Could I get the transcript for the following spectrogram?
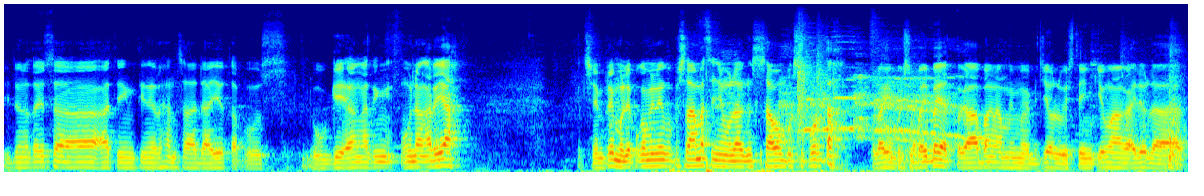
Dito na tayo sa ating tinirahan sa Dayo tapos lugi ang ating unang area. At syempre muli po kami nagpapasalamat sa inyong walang sawang pagsuporta. Palaging pagsubaybay at pag-aabang namin mga video. Always thank you mga idol at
